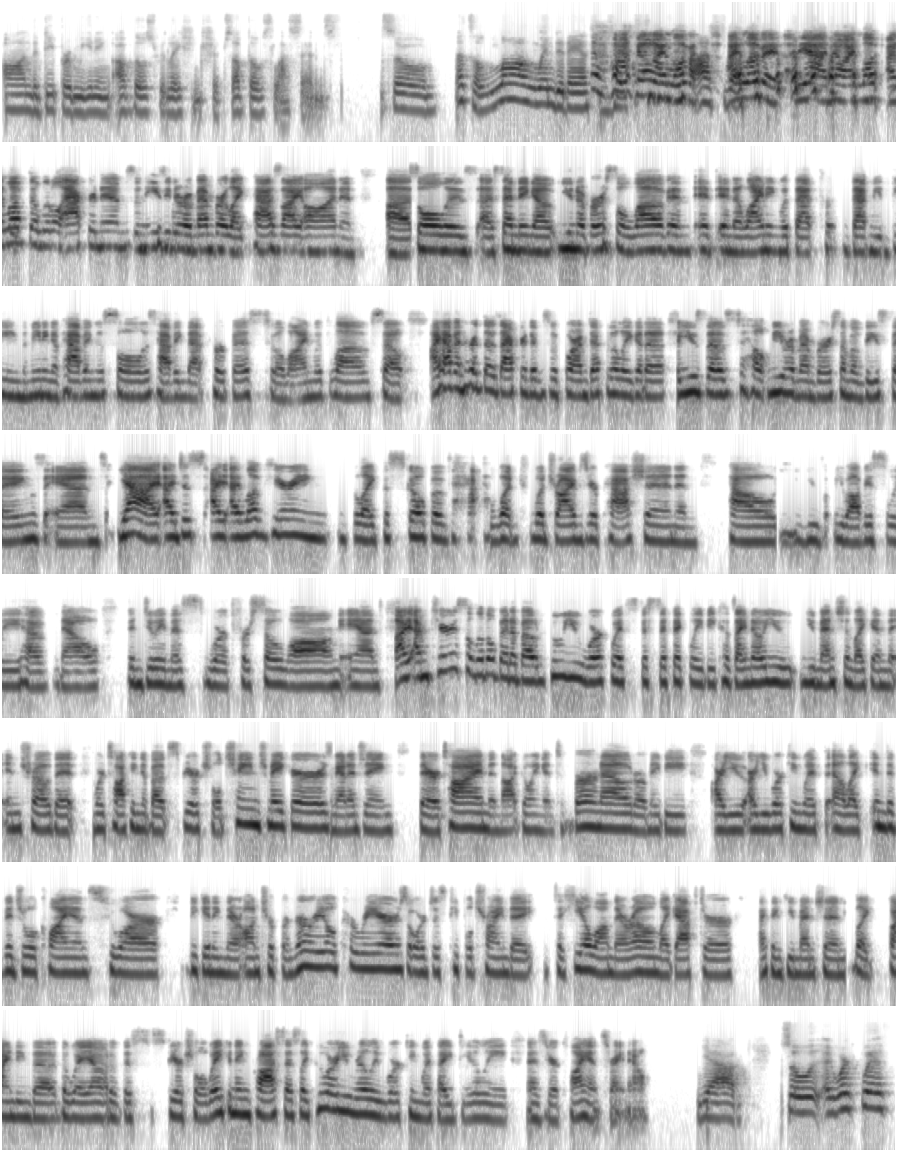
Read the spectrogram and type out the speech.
on the deeper meaning of those relationships, of those lessons. So that's a long-winded answer. no, I love it. I love it. Yeah, no, I love I love the little acronyms and easy to remember like Pass I on and uh, soul is uh, sending out universal love and, and aligning with that that being the meaning of having a soul is having that purpose to align with love. So i haven't heard those acronyms before. I'm definitely gonna use those to help me remember some of these things. And yeah i, I just I, I love hearing like the scope of what what drives your passion and how you you obviously have now been doing this work for so long. And I, i'm curious a little bit about who you work with specifically because i know you you mentioned like in the intro that we're talking about spiritual change makers managing their time and not going into burnout or maybe are you are you working with uh, like individual clients who are beginning their entrepreneurial careers or just people trying to to heal on their own like after I think you mentioned like finding the the way out of this spiritual awakening process. Like who are you really working with ideally as your clients right now? Yeah. So I work with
